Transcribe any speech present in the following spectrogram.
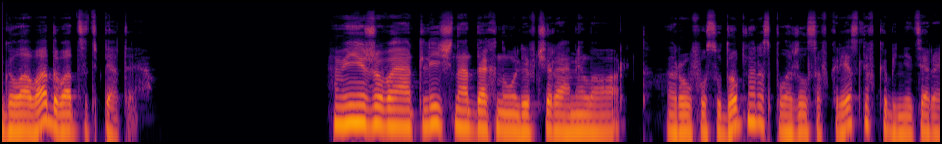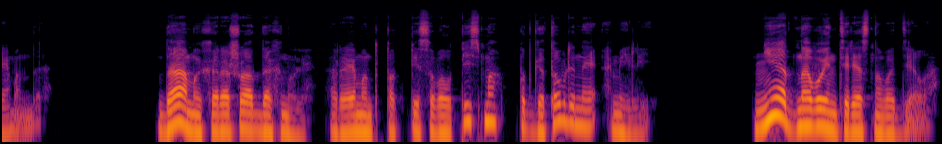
Глава двадцать пятая. «Вижу, вы отлично отдохнули вчера, милорд». Руфус удобно расположился в кресле в кабинете Рэймонда. «Да, мы хорошо отдохнули». Рэймонд подписывал письма, подготовленные Амелией. Ни одного интересного дела.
